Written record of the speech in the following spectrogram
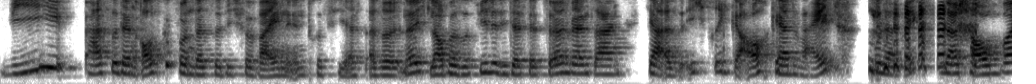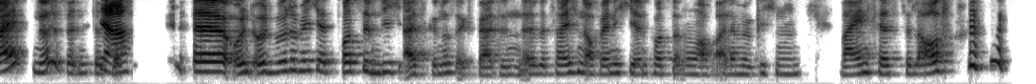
wie hast du denn rausgefunden, dass du dich für Weine interessierst? Also, ne, ich glaube, so viele, die das jetzt hören, werden sagen, ja, also ich trinke auch gern Wein oder, oder Schaumwein, ne? Ist ja nicht das. Ja. Äh, und, und würde mich jetzt trotzdem nicht als Genussexpertin äh, bezeichnen, auch wenn ich hier in Potsdam auf alle möglichen Weinfeste laufe.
